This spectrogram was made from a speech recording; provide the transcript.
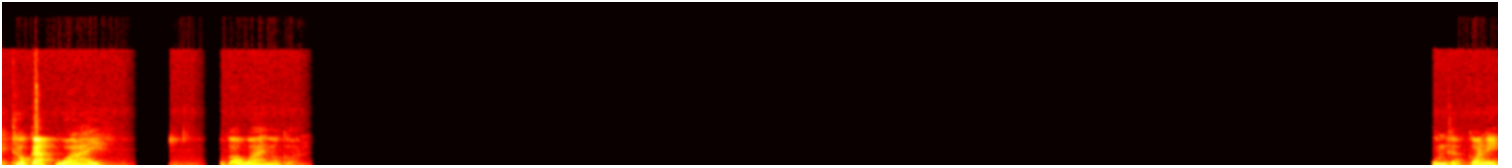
x เท่ากับ y ผมก็เอา y มาก่อน คูณกับก้อนนี้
